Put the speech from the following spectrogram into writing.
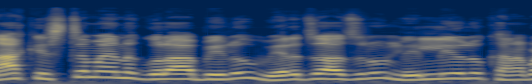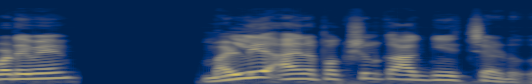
నాకిష్టమైన గులాబీలు విరజాజులు లిల్లీలు కనబడేవేం? మళ్ళీ ఆయన పక్షులకు ఆజ్ఞ ఇచ్చాడు.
